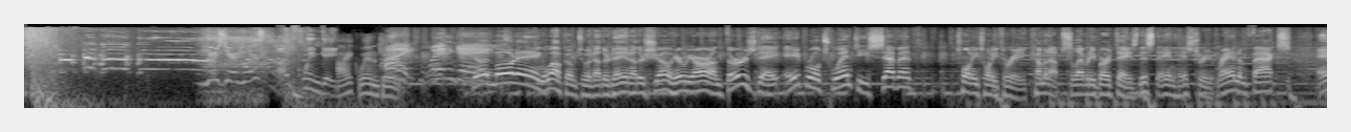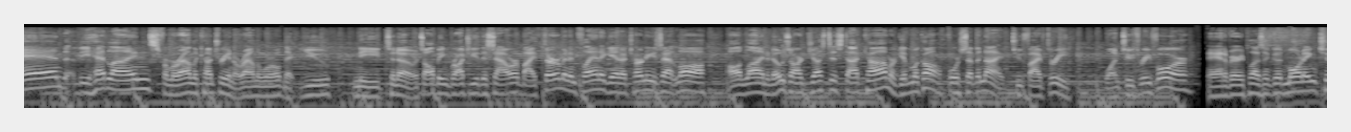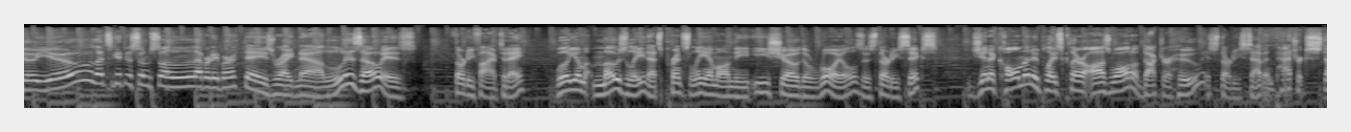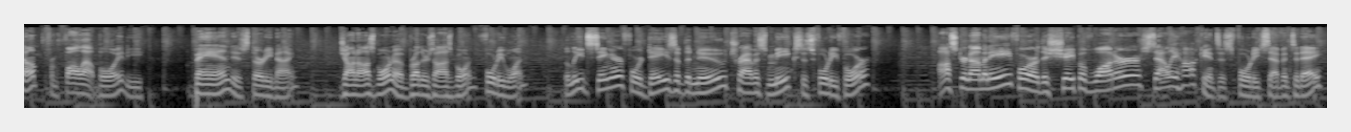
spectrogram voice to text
Here's your host, Ike Wingate. Ike Wingate. Ike Wingate. Good morning. Welcome to another day, another show. Here we are on Thursday, April 27th, 2023. Coming up, celebrity birthdays, this day in history, random facts, and the headlines from around the country and around the world that you need to know. It's all being brought to you this hour by Thurman and Flanagan, attorneys at law, online at ozarkjustice.com or give them a call, 479 253 1234. And a very pleasant good morning to you. Let's get to some celebrity birthdays right now. Lizzo is 35 today. William Moseley, that's Prince Liam on the E show The Royals, is 36. Jenna Coleman, who plays Clara Oswald on Doctor Who, is 37. Patrick Stump from Fall Out Boy, the band, is 39. John Osborne of Brothers Osborne, 41. The lead singer for Days of the New, Travis Meeks, is 44. Oscar nominee for The Shape of Water, Sally Hawkins, is 47 today.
